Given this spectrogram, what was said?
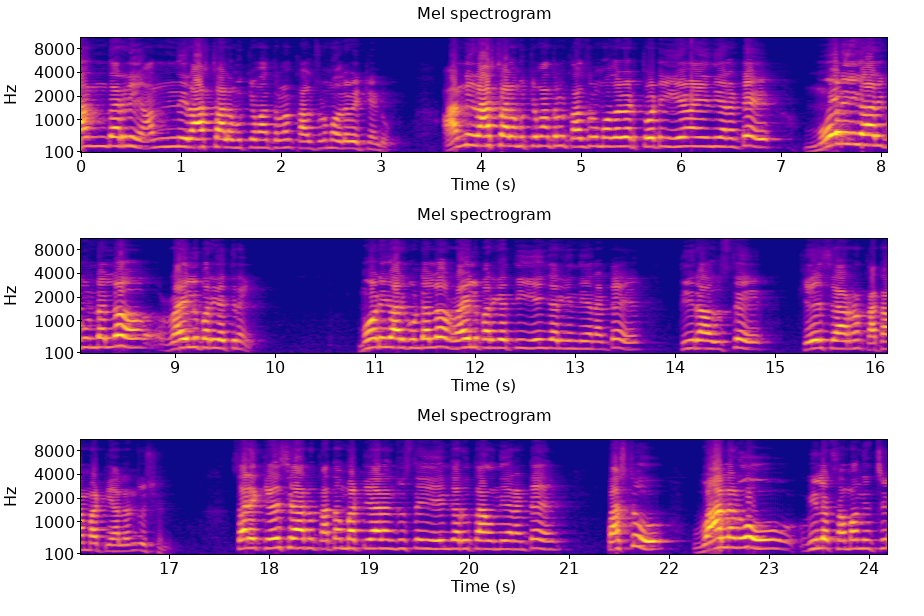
అందరినీ అన్ని రాష్ట్రాల ముఖ్యమంత్రులను కలసడం మొదలుపెట్టిండు. అన్ని రాష్ట్రాల ముఖ్యమంత్రులను కలుసులు మొదలుపెట్టతోటి ఏమైంది అని అంటే మోడీ గారి గుండెల్లో రైలు పరిగెత్తినాయి. మోడీ గారి గుండెల్లో రైలు పరిగెత్తి ఏం జరిగింది అని అంటే తీరా చూస్తే కేసీఆర్ను కథం పట్టియాలని చూసిండు. సరే కేసీఆర్ను కథం పట్టియాలని చూస్తే ఏం జరుగుతూ ఉంది అని అంటే ఫస్ట్ వాళ్ళను వీళ్ళకి సంబంధించి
